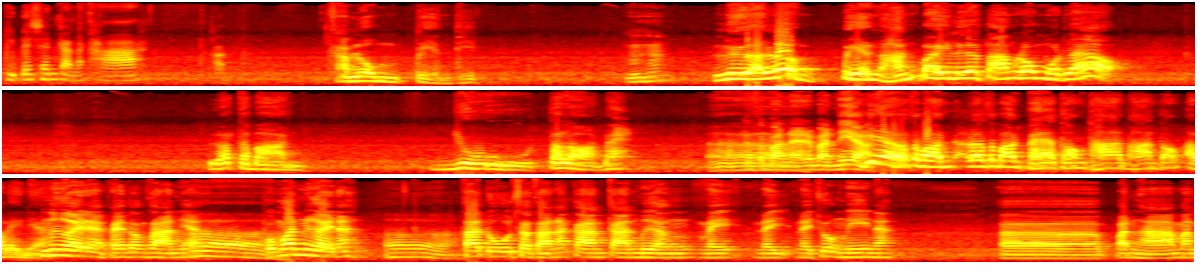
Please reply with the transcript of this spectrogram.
คลิปได้เช่นกันนะคะครับลมเปลี่ยนทิศอือฮึเรือเริ่มเปลี่ยนหันใบเรือตามลมหมดแล้ว รัฐบาลอยู่ตลอดไหมเอ่อ รัฐบาลไหนรัฐบาลเนี่ยเนี่ยรัฐบาลรัฐบาลแผ่ทองทานพานทองอะไรเนี่ยเหนื่อยเนี่ยแพทองทานเนี่ยเออผมว่าเหนื่อยนะเออถ้าดูสถานการณ์การเมืองในในในช่วงนี้นะเอ่อปัญหามัน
